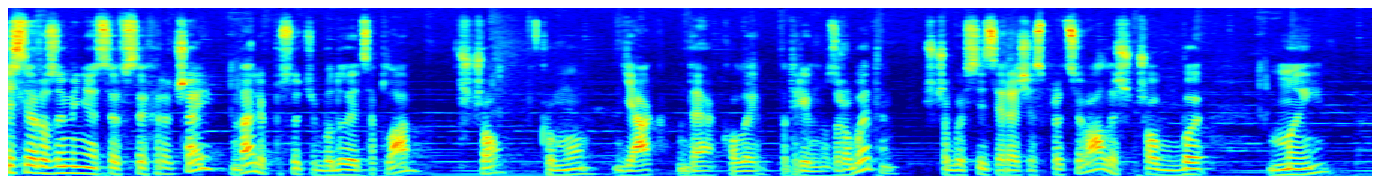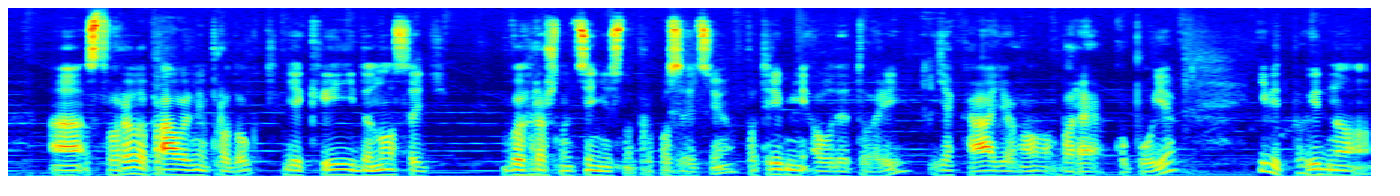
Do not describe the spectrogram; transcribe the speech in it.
Після розуміння цих всіх речей далі по суті будується план, що, кому, як, де, коли потрібно зробити, щоб всі ці речі спрацювали, щоб ми створили правильний продукт, який доносить виграшну ціннісну пропозицію потрібній аудиторії, яка його бере, купує, і відповідно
